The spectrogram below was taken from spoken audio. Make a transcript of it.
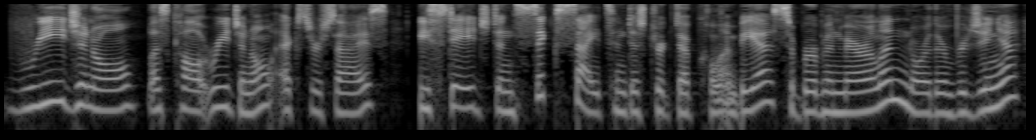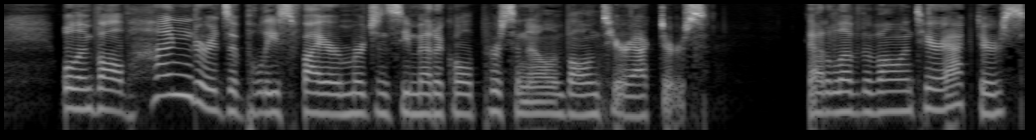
regional, let's call it regional exercise, be staged in six sites in District of Columbia, suburban Maryland, Northern Virginia, will involve hundreds of police, fire, emergency medical personnel, and volunteer actors. Gotta love the volunteer actors.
